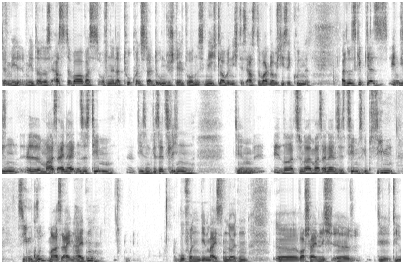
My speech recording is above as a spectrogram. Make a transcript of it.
der Meter das erste war, was auf eine Naturkonstante umgestellt worden ist. Nee, ich glaube nicht. Das erste war, glaube ich, die Sekunde. Also es gibt ja in diesem äh, Maßeinheitensystem, diesem gesetzlichen, dem internationalen Maßeinheitensystem, es gibt sieben, sieben Grundmaßeinheiten, wovon den meisten Leuten äh, wahrscheinlich äh, die, die,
